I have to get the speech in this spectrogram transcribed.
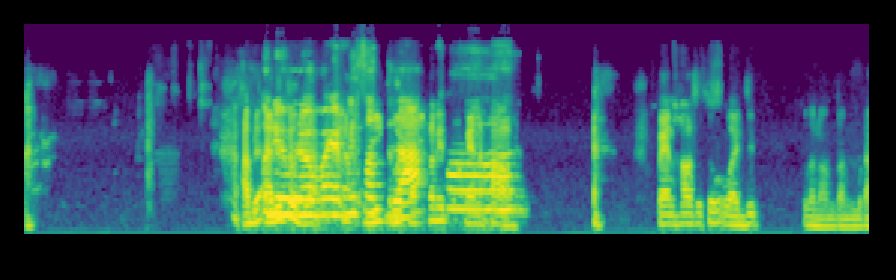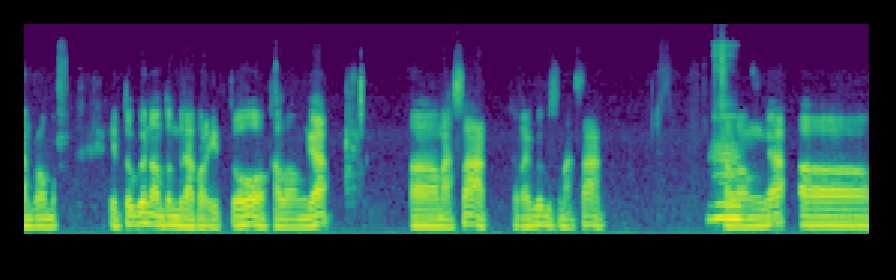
ada, Udah tuh berapa drakor episode tonton itu drakor? Penthouse. Penthouse itu wajib lo nonton, bukan promo. Itu gue nonton drakor itu. Kalau enggak eh, masak, karena gue bisa masak. Hmm. Kalau enggak em,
